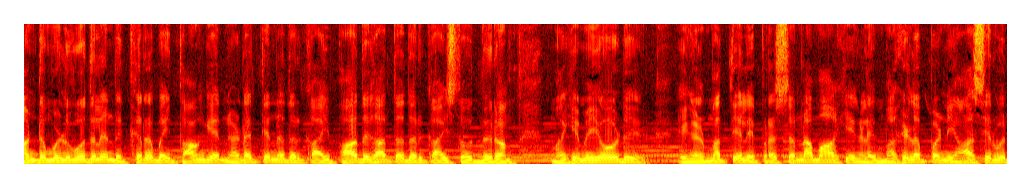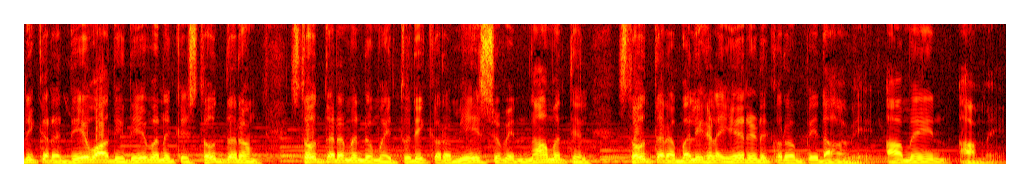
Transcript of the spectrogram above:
ஆண்டு முழுவதும் இந்த கிருபை தாங்கிய நடத்தினதற்காய் பாதுகாத்ததற்காய் ஸ்தோத்திரம். மகிமையோடு எங்கள் மத்தியிலே பிரசன்னமாக எங்களை மகிழ பண்ணி ஆசிர்வதிக்கிற தேவாதி தேவனுக்கு ஸ்தோத்திரம். ஸ்தோத்திரம் என்று உம்மை துதிக்கிறோம். இயேசுவின் நாமத்தில் ஸ்தோத்திர பலிகளை ஏறெடுக்கிறோம் பிதாவே. ஆமேன் ஆமேன்.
